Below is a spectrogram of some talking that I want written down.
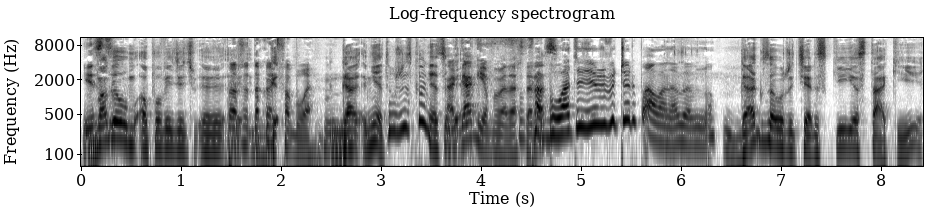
Jest... mogę um- opowiedzieć... y, Proszę, dokończ fabułę. ga- Nie, to już jest koniec. A Gagi opowiadasz teraz? Fabuła to się już wyczerpała na pewno. Gag założycielski jest taki,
